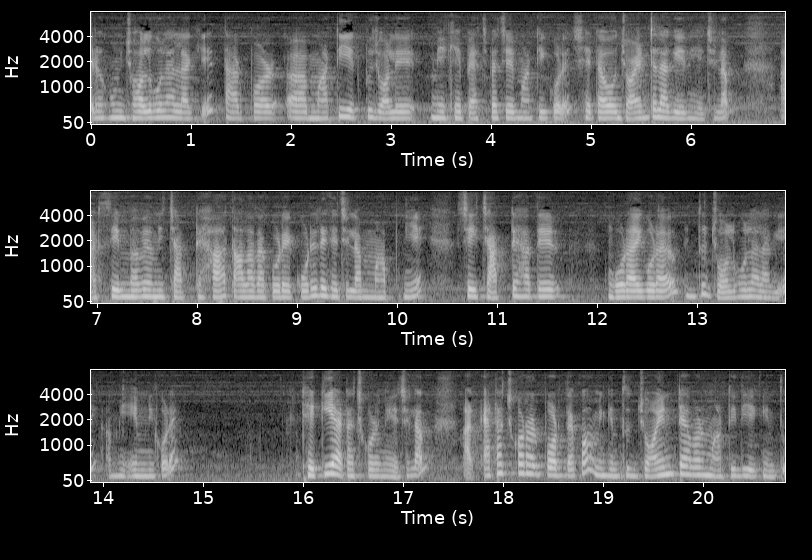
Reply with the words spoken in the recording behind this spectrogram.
এরকম জলগোলা লাগিয়ে তারপর মাটি একটু জলে মেখে প্যাচ প্যাচে মাটি করে সেটাও জয়েন্টে লাগিয়ে নিয়েছিলাম। আর সেমভাবে আমি চারটে হাত আলাদা করে করে রেখেছিলাম মাপ নিয়ে। সেই চারটে হাতের গোড়ায় গোড়ায়ও কিন্তু জলগোলা লাগিয়ে আমি এমনি করে ঠেকিয়ে অ্যাটাচ করে নিয়েছিলাম। আর অ্যাটাচ করার পর দেখো আমি কিন্তু জয়েন্টে আবার মাটি দিয়ে কিন্তু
